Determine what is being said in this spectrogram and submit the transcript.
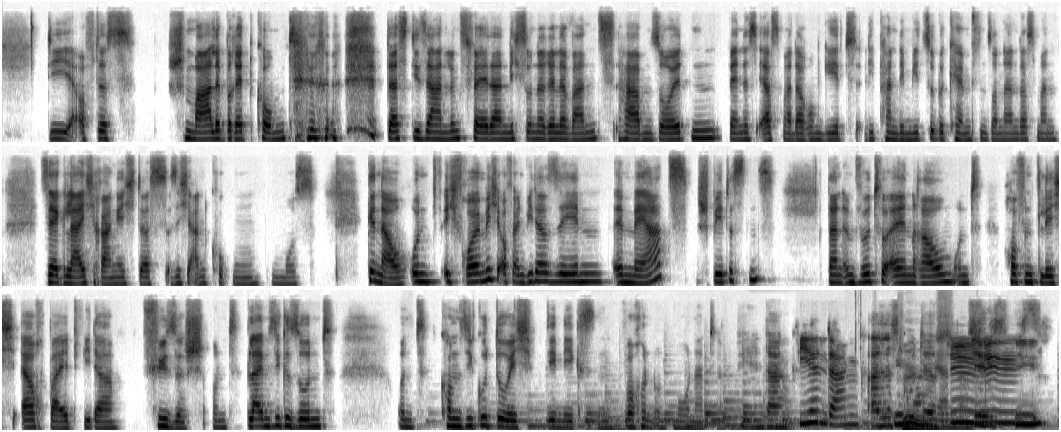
die auf das schmale Brett kommt, dass diese Handlungsfelder nicht so eine Relevanz haben sollten, wenn es erstmal darum geht, die Pandemie zu bekämpfen, sondern dass man sehr gleichrangig das sich angucken muss. Genau. Und ich freue mich auf ein Wiedersehen im März spätestens, dann im virtuellen Raum und hoffentlich auch bald wieder physisch. Und bleiben Sie gesund und kommen Sie gut durch die nächsten Wochen und Monate. Vielen Dank. Vielen Dank. Alles Gute. Tschüss. Tschüss.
